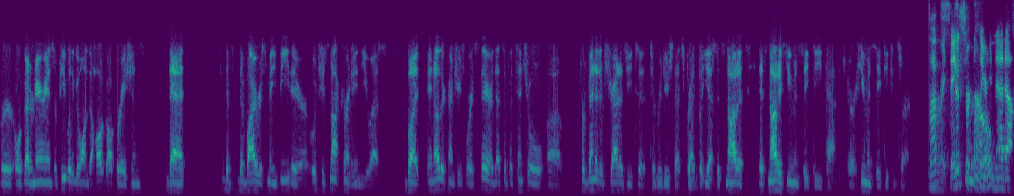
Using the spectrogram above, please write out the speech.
for or veterinarians or people that go on to hog operations that the, the virus may be there, which is not currently in the U.S. But in other countries where it's there, that's a potential uh, preventative strategy to, to reduce that spread. But yes, it's not a it's not a human safety pathogen or human safety concern. That's All right. Thanks for clearing that up.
